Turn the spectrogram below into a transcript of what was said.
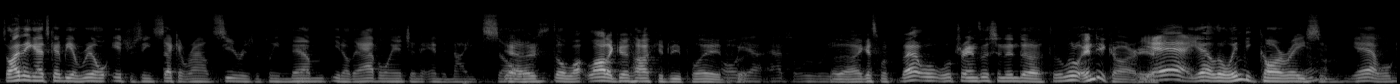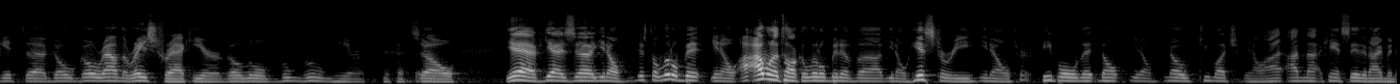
so I think that's going to be a real interesting second round series between them, you know, the Avalanche and, and the Knights. So Yeah, there's still a lot, lot of good hockey to be played. oh but, yeah, absolutely. But uh, I guess with that, we'll, we'll transition into to a little IndyCar here. Yeah, yeah, a little IndyCar racing. Yeah, we'll get uh, go go around the racetrack here, go a little boom boom here. so, yeah, if you guys, uh, you know, just a little bit, you know, I, I want to talk a little bit of, uh, you know, history. You know, Sure. people that don't, you know, know too much. You know, I, I'm not can't say that I'm an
